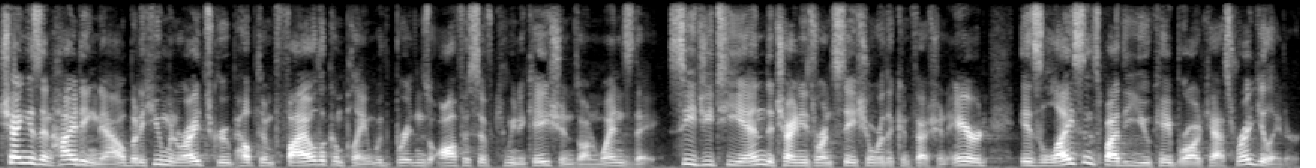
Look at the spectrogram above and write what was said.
Cheng is in hiding now, but a human rights group helped him file the complaint with Britain's Office of Communications on Wednesday. CGTN, the Chinese run station where the confession aired, is licensed by the UK broadcast regulator.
